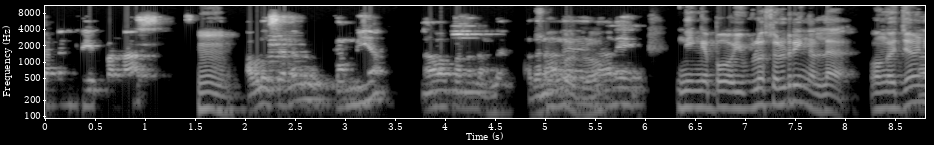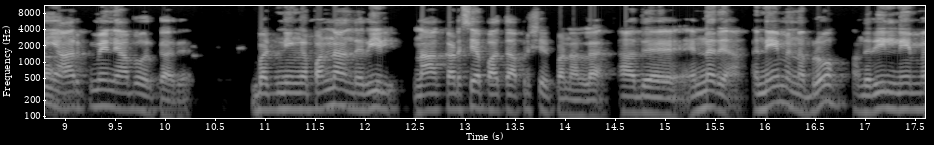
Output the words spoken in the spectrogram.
கண்டென்ட் கிரியேட் பண்ணா அவ்வளவு செலவு கம்மியா நாம பண்ணலாம்ல. அதனால Super bro. நானே நீங்க இப்போ இவ்ளோ சொல்றீங்கல்ல உங்க ஜேர்னி. யாருக்குமே ஞாபகம் இருக்காது. பட் நீங்க பண்ண அந்த ரீல் நான் கடைசியா பார்த்து அப்ரிஷியேட் பண்ணல அது என்ன நேம் என்ன ப்ரோ? அந்த ரீல் நேம்?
